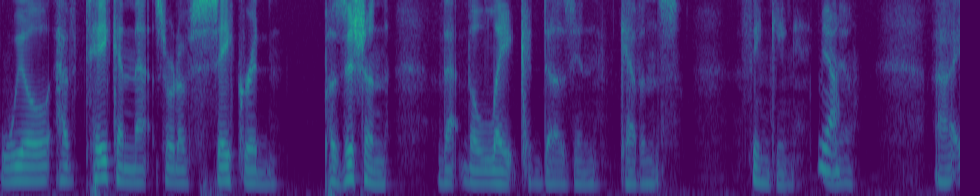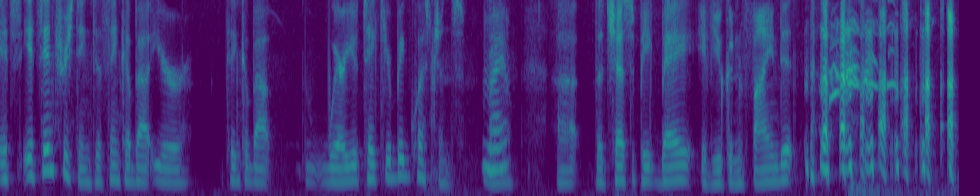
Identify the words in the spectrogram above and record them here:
will have taken that sort of sacred position that the lake does in Kevin's thinking. Yeah. You know? uh, it's it's interesting to think about your think about where you take your big questions. you Right. know. Uh, the Chesapeake Bay, if you can find it.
